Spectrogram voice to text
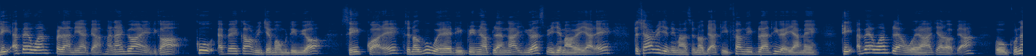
ဒီ Apple One Plan တွေကဗျာမှန်တိုင်းပြောရရင်ဒီကောင် ကို Apple account region မှာမတည်ပြီးတော့ဈေးကွာတယ်ကျွန်တော်ခုဝယ်တဲ့ဒီ Premier Plan က US region မှာပဲရတယ်တခြား region တွေမှာဆိုတော့ဗျာဒီ Family Plan ထိပဲရမယ်ဒီ Apple One Plan ဝယ်တာကြတော့ဗျာဟိုခုန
